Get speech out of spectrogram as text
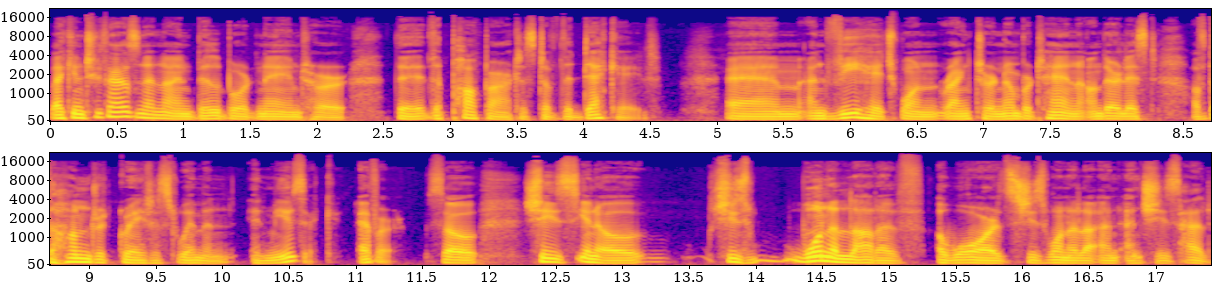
Like in 2009, Billboard named her the, the pop artist of the decade. Um, and VH1 ranked her number 10 on their list of the 100 greatest women in music ever. So she's, you know, she's won a lot of awards. She's won a lot, and, and she's had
